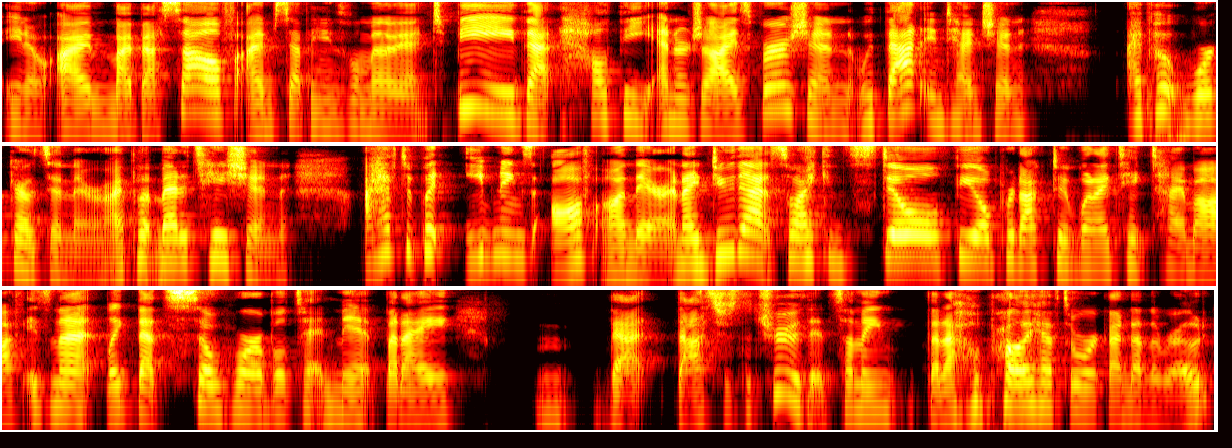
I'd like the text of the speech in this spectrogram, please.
you know, I'm my best self, I'm stepping into the woman I meant to be, that healthy, energized version with that intention. I put workouts in there. I put meditation. I have to put evenings off on there. And I do that so I can still feel productive when I take time off. Isn't that like that's so horrible to admit, but I that that's just the truth. It's something that I'll probably have to work on down the road.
